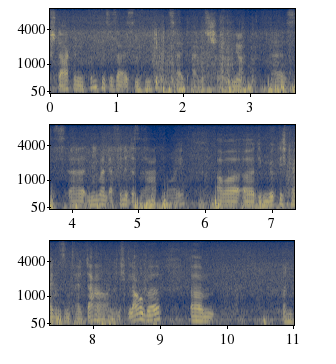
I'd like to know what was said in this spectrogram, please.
stark mit den Kunden zusammen, es gibt halt alles schon. Ja. Ja, es ist, äh, niemand erfindet das Rad neu, aber äh, die Möglichkeiten sind halt da. Und ich glaube, ähm, und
